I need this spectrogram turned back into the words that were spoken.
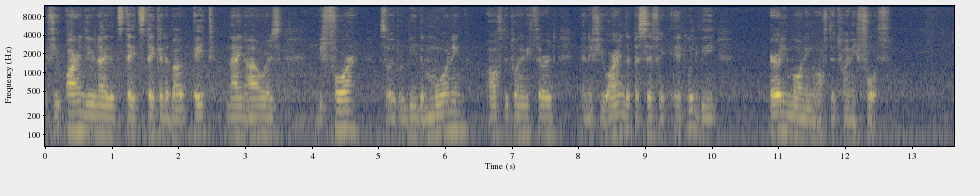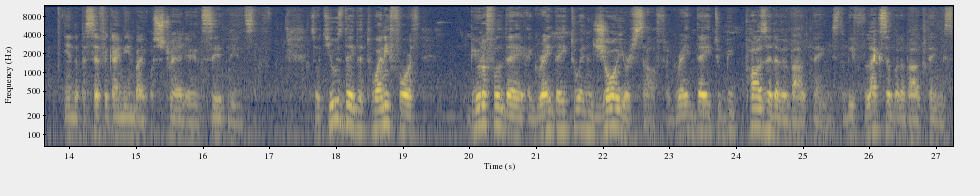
If you are in the United States, take it about 8 9 hours before. So it would be the morning of the 23rd. And if you are in the Pacific, it would be early morning of the 24th in the Pacific I mean by Australia and Sydney and stuff. So Tuesday the 24th, beautiful day, a great day to enjoy yourself, a great day to be positive about things, to be flexible about things.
